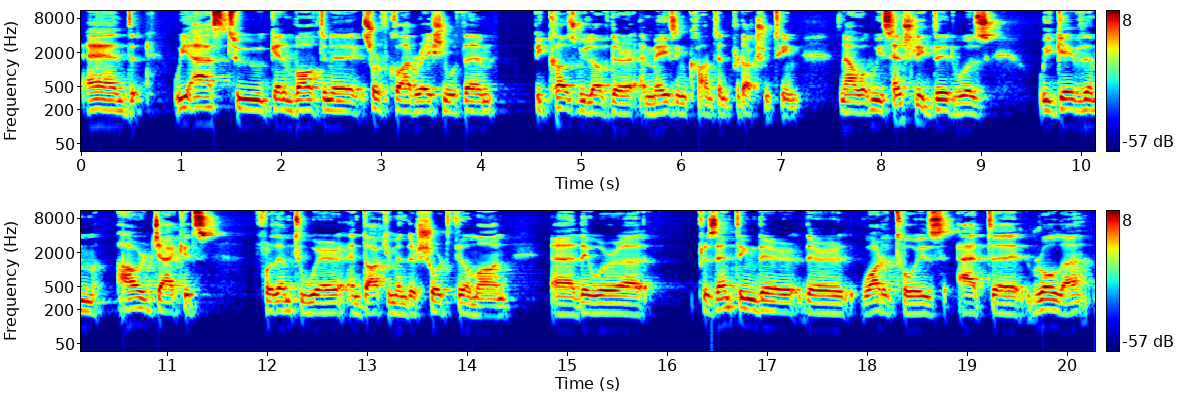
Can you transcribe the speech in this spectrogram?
and we asked to get involved in a sort of collaboration with them because we love their amazing content production team. Now, what we essentially did was we gave them our jackets for them to wear and document their short film on. Uh, they were uh, presenting their their water toys at uh, Rolla.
